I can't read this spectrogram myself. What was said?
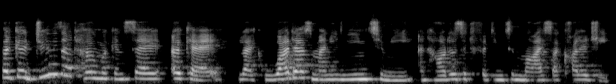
But go do that homework and say, okay, like what does money mean to me and how does it fit into my psychology?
